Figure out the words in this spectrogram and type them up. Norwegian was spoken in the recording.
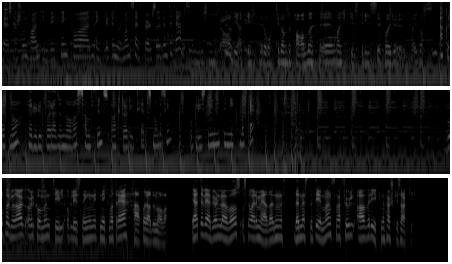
P-stasjon ha en innvirkning på den enkelte nordmanns selvfølelse og identitet? De sliter, og de har ikke råd til å betale eh, markedspriser for, for gassen. Akkurat nå hører du på Radio Novas samfunns- og aktualitetsmagasin, Opplysningen 99,3. God formiddag og velkommen til Opplysningen 99,3 her på Radio Nova. Jeg heter Vebjørn Løvaas og skal være med deg den neste- den neste timen, som er full av rykende ferske saker.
